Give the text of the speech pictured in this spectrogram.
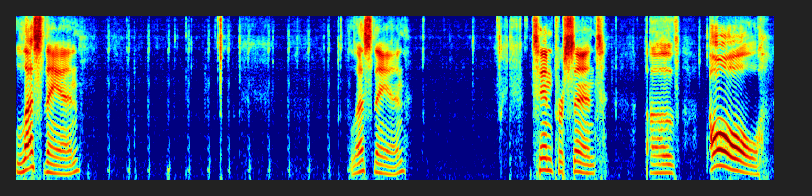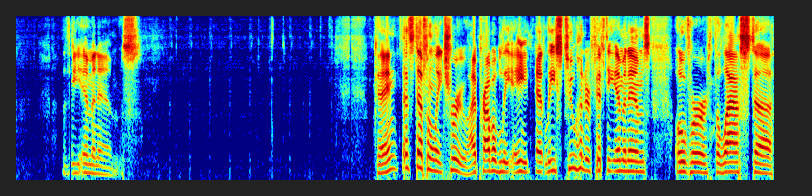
less than less than 10% of all the M&Ms. Okay, that's definitely true. I probably ate at least 250 M&Ms over the last uh,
